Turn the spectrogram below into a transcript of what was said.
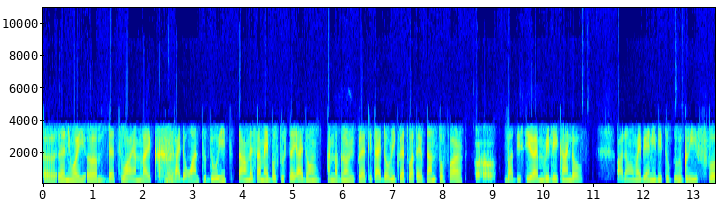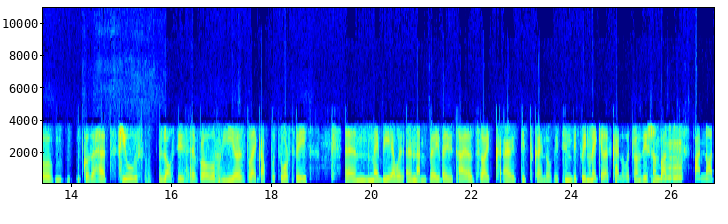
uh, anyway, um, that's why I'm like, I don't want to do it unless I'm able to say I don't. I'm not going to regret it. I don't regret what I've done so far, Uh huh. but this year I'm really kind of. I don't know. Maybe I needed to grieve uh, because I had few losses several years, like up to two or three, and maybe I was. And I'm very very tired, so I, I did kind of it's in between, like a kind of a transition, but. Mhm. I'm not.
